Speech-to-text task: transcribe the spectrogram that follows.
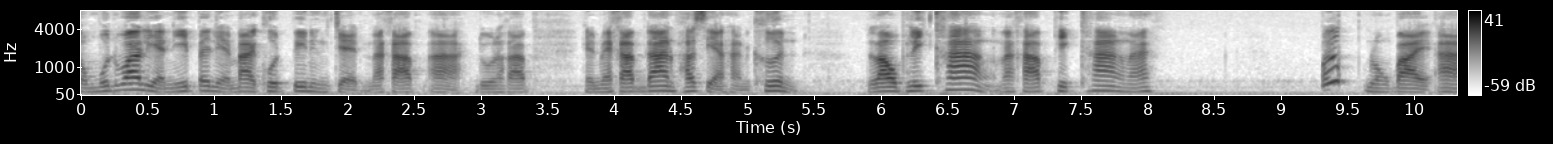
สมมุติว่าเหรียญนี้เป็นเหรียญบาทคุดปี 17 นะครับอ่าดูนะครับเห็นไหมครับ ด้านพระเสียงหันขึ้น เราพลิกข้างนะครับพลิกข้างนะปุ๊บลงไปอ่า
